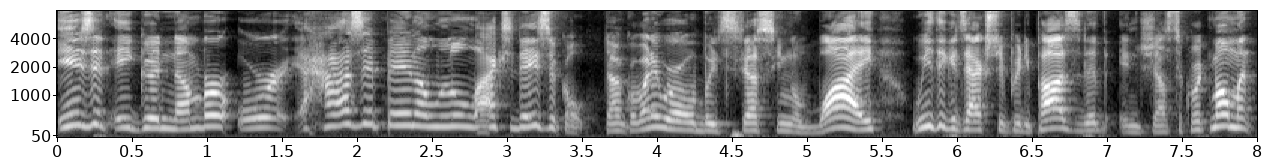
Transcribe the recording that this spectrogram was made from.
Is it a good number or has it been a little lackadaisical? Don't go anywhere. We'll be discussing why we think it's actually pretty positive in just a quick moment.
